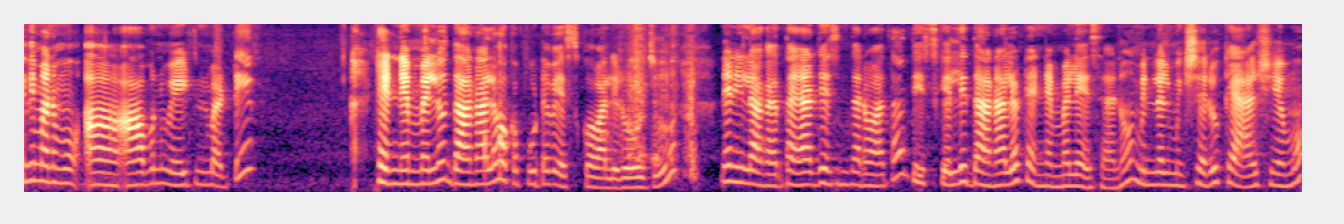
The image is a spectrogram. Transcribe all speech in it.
ఇది మనము ఆవును వెయిట్ని బట్టి టెన్ ఎంఎల్ దానాలో ఒక పూట వేసుకోవాలి రోజు. నేను ఇలాగ తయారు చేసిన తర్వాత తీసుకెళ్ళి దానాలో టెన్ ఎంఎల్ వేసాను. Mineral mixture calcium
